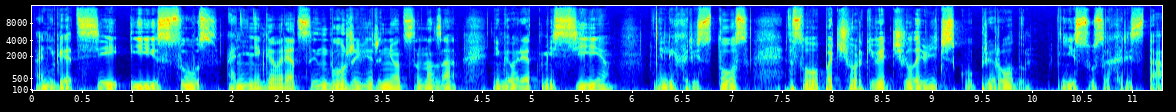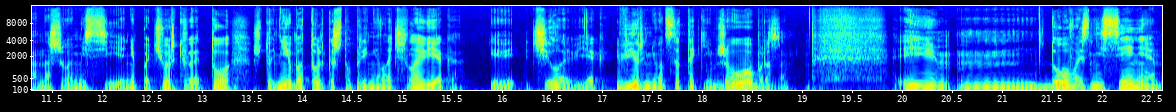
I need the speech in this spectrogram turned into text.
Они говорят «сей Иисус». Они не говорят «Сын Божий вернется назад», не говорят «Мессия» или «Христос». Это слово подчеркивает человеческую природу Иисуса Христа, нашего Мессии. Они подчеркивают то, что небо только что приняло человека, и человек вернется таким же образом. И до Вознесения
